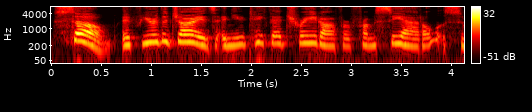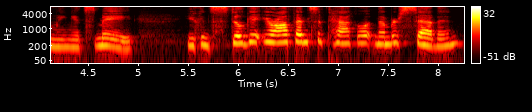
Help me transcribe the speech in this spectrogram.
So, if you're the Giants and you take that trade offer from Seattle, assuming it's made, you can still get your offensive tackle at number seven.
